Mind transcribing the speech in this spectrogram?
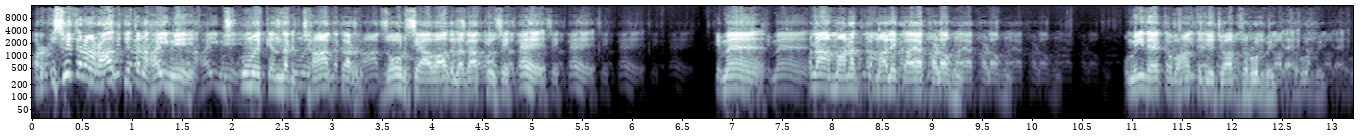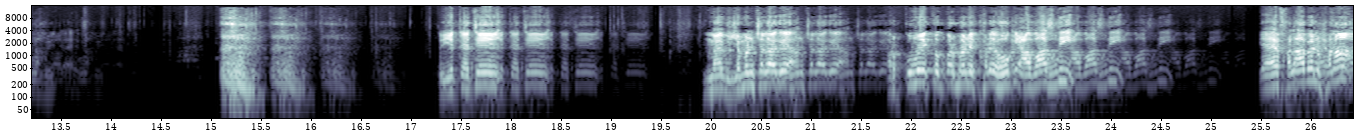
और इसी तरह रात की तनहाई में उस कुएँ के अंदर झाँक कर ज़ोर से आवाज़ लगा के उसे कहे कि मैं फला अमानत का मालिक आया खड़ा हूँ। उम्मीद है कि वहाँ तुझे जवाब ज़रूर मिल जाएगा। तो ये कहते हैं कहते मैं यमन चला गया चला गया और कुएँ के ऊपर मैंने खड़े होकर आवाज़ दी। आवाज़ दी क्या है? फला बिन फला।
